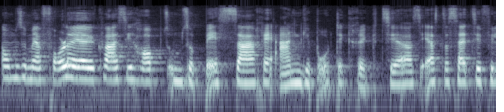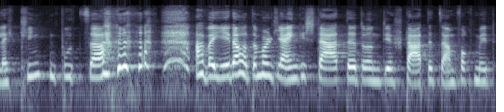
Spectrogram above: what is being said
Umso mehr Follower ihr quasi habt, umso bessere Angebote kriegt ihr. Als erster seid ihr vielleicht Klinkenputzer, aber jeder hat einmal klein gestartet und ihr startet einfach mit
